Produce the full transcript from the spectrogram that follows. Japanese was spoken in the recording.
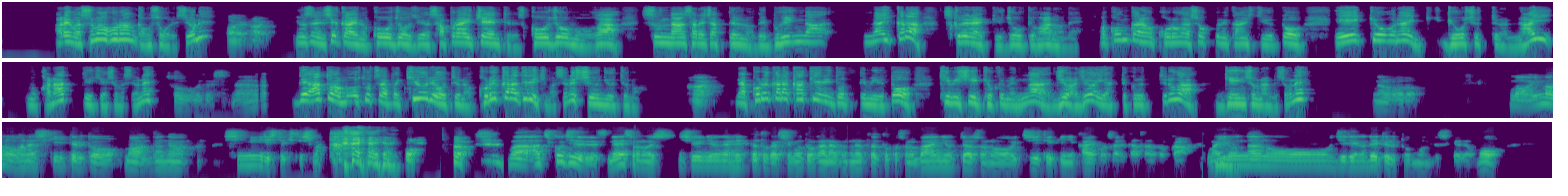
あるいはスマホなんかもそうですよね。はいはい。要するに世界の工場時、サプライチェーンっていうです工場網が寸断されちゃってるので、部品がないから作れないっていう状況があるので、まあ、今回のコロナショックに関して言うと、影響がない業種っていうのはないのかなっていう気がしますよね。そうですね。で、あとはもう一つはやっぱり給料っていうのはこれから出てきますよね、収入っていうのは。はだからこれから家計にとってみると、厳しい局面がじわじわやってくるっていうのが現象なんでしょうね。い。なるほど。まあ今のお話聞いてると、まあだんだんしんみりしてきてしまったはいはいはい。まああちこちでですね、その収入が減ったとか仕事がなくなったとか、その場合によってはその一時的に解雇されたとか、まあうんいろんなあの事例が出てると思うんですけども、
